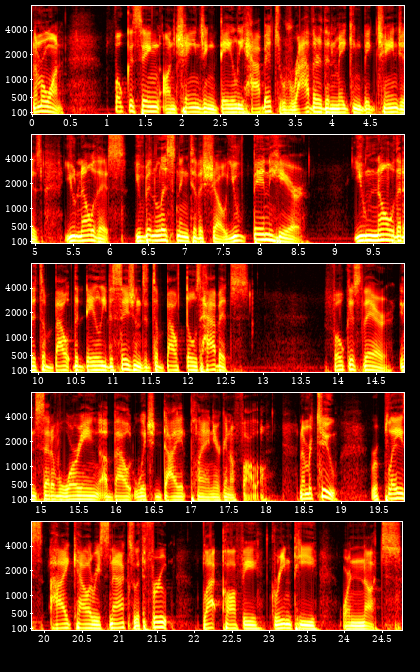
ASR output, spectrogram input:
Number one, focusing on changing daily habits rather than making big changes. You know this. You've been listening to the show, you've been here. You know that it's about the daily decisions, it's about those habits. Focus there instead of worrying about which diet plan you're going to follow. Number two, replace high calorie snacks with fruit, black coffee, green tea, or nuts.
